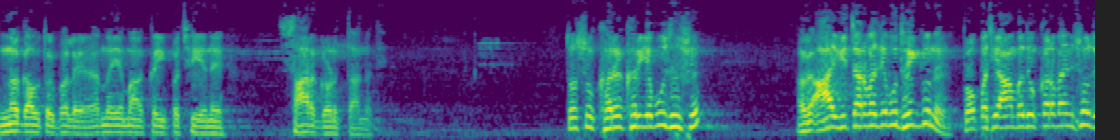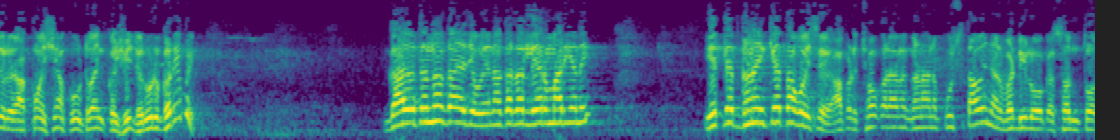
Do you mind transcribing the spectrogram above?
ન ગાવતોય ભલે અમે એમાં કઈ પછી એને સાર ગણતા નથી. તો શું ખરેખર એવું જ હશે? હવે આ વિચારવા જેવું થઈ ગયું ને, તો પછી આ બધું કરવાની શું જરૂર? આ કોશિયા કૂટવાની કશી જરૂર કરી ભાઈ? ગાયો તો ન ગાય જેવું, એના કરતા લેર મારીએ નહીં. એટલે જ ઘણા કહેતા હોય છે. આપણે છોકરાને ઘણાને પૂછતા હોય ને, વડીલો કે સંતો,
